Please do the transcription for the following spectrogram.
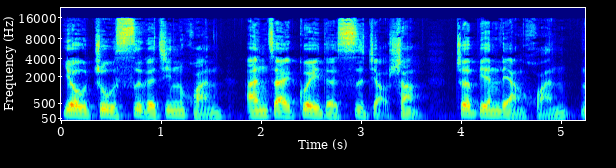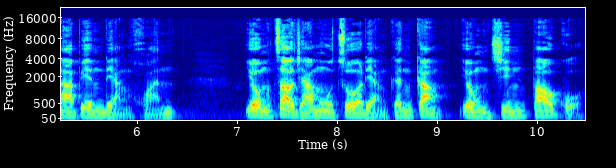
又铸四个金环，安在柜的四角上。这边两环，那边两环，用皂荚木做两根杠，用金包裹，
